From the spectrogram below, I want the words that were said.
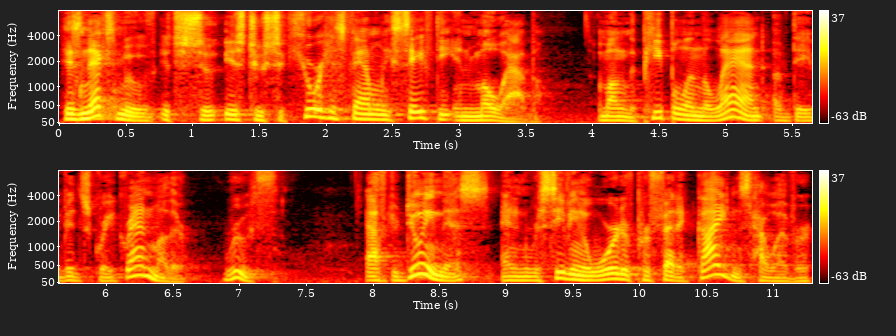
His next move is to, secure his family's safety in Moab, among the people in the land of David's great grandmother, Ruth. After doing this, and receiving a word of prophetic guidance, however,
